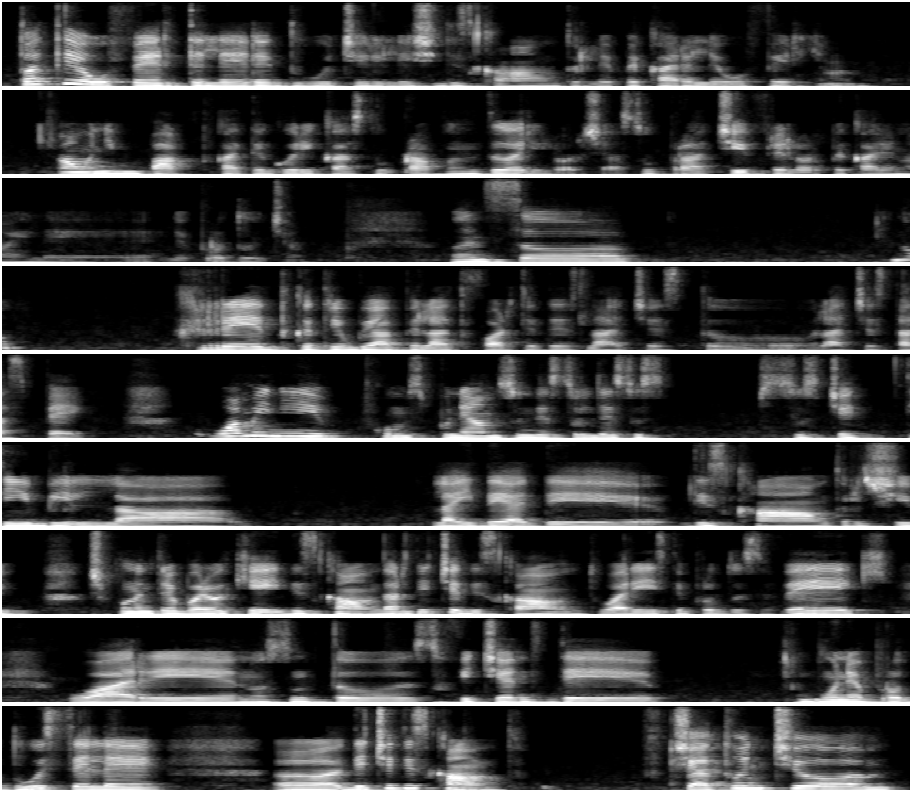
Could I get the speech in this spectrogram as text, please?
Toate ofertele, reducerile și discounturile pe care le oferim au un impact categoric asupra vânzărilor și asupra cifrelor pe care noi le, le producem. Însă nu cred că trebuie apelat foarte des la acest, la acest aspect. Oamenii, cum spuneam, sunt destul de sus, susceptibili la la ideea de discount și își pun întrebări, ok, discount, dar de ce discount? Oare este produs vechi? Oare nu sunt uh, suficient de bune produsele? Uh, de ce discount? Și atunci uh,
